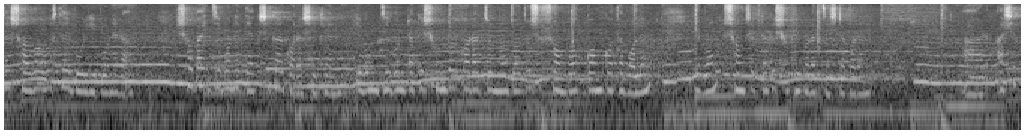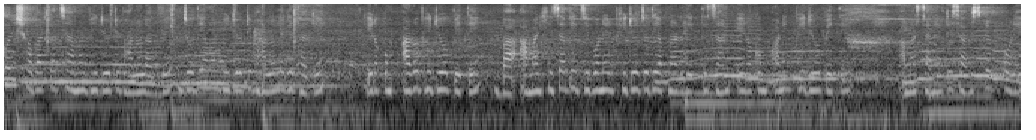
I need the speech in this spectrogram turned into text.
তাই সর্বাবস্থায় বলি, বোনেরা, সবাই জীবনে ত্যাগ স্বীকার করা শেখেন এবং জীবনটাকে সুন্দর করার জন্য যত সম্ভব কম কথা বলেন এবং সংসারটাকে সুখী করার চেষ্টা করেন। আর আশা করি সবার কাছে আমার ভিডিওটি ভালো লাগবে। যদি আমার ভিডিওটি ভালো লেগে থাকে, এরকম আরও ভিডিও পেতে বা আমার হিসাবে জীবনের ভিডিও যদি আপনারা দেখতে চান, এরকম অনেক ভিডিও পেতে আমার চ্যানেলটি সাবস্ক্রাইব করে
